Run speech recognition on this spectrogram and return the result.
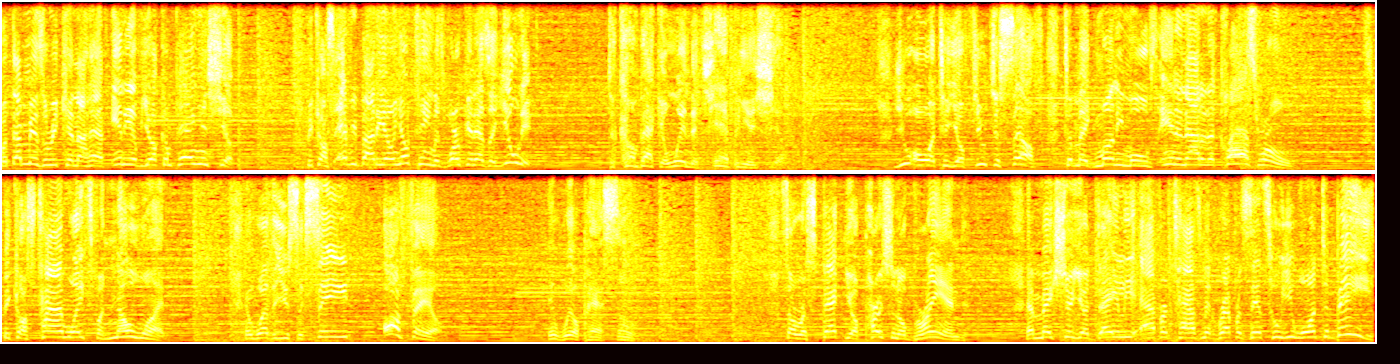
But that misery cannot have any of your companionship. Because everybody on your team is working as a unit to come back and win the championship. You owe it to your future self to make money moves in and out of the classroom. Because time waits for no one. And whether you succeed or fail, it will pass soon. So respect your personal brand and make sure your daily advertisement represents who you want to be.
